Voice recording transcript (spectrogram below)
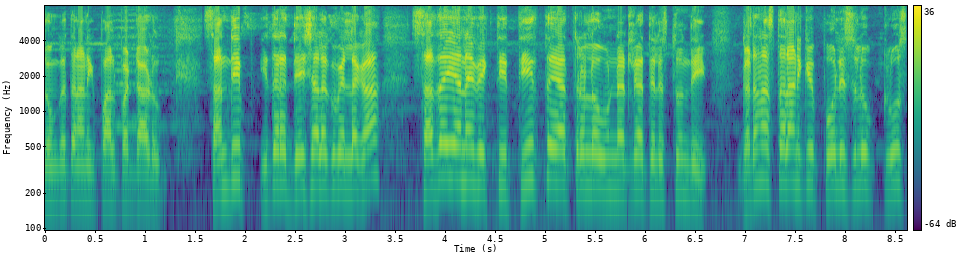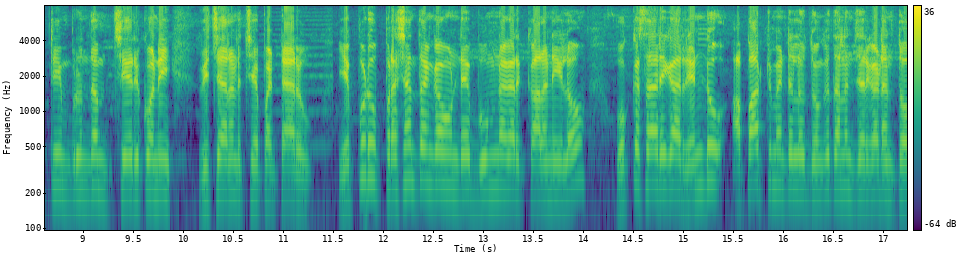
దొంగతనానికి పాల్పడ్డాడు. సందీప్ ఇతర దేశాలకు వెళ్ళగా సదయ్య అనే వ్యక్తి తీర్థయాత్రలో ఉన్నట్లుగా తెలుస్తుంది. ఘటనా స్థలానికి పోలీసులు క్లూస్ టీం బృందం చేరుకొని విచారణ చేపట్టారు. ఎప్పుడు ప్రశాంతంగా ఉండే భూమ్నగర్ కాలనీలో ఒక్కసారిగా రెండు అపార్ట్మెంట్లలో దొంగతనం జరగడంతో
